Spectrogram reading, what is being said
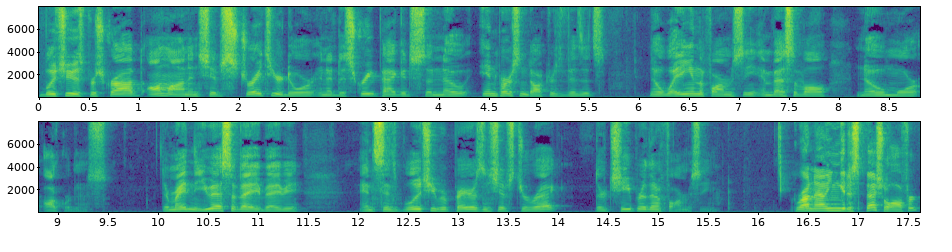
Blue Chew is prescribed online and shipped straight to your door in a discreet package, so no in person doctor's visits, no waiting in the pharmacy, and best of all, no more awkwardness. They're made in the US of A, baby. And since Blue Chew prepares and ships direct, they're cheaper than a pharmacy. Right now, you can get a special offer.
